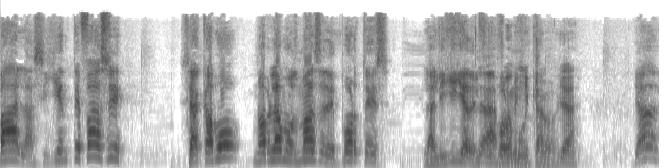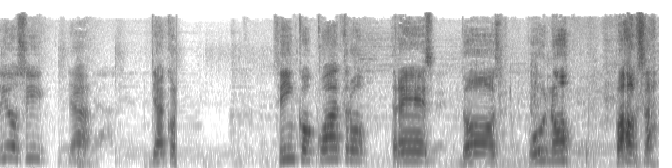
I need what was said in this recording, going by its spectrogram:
va a la siguiente fase. Se acabó, no hablamos más de deportes, la liguilla del Ya, fútbol fue mexicano. mucho, ya. Ya, Dios, sí, ya. Ya con 5, 4, 3, 2, 1, pausa.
